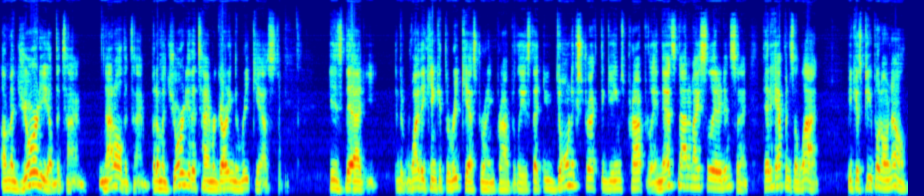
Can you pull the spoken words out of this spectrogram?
a majority of the time, not all the time, but a majority of the time regarding the Reicast, is that why they can't get the Reicast running properly is that you don't extract the games properly. And that's not an isolated incident. That happens a lot because people don't know.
